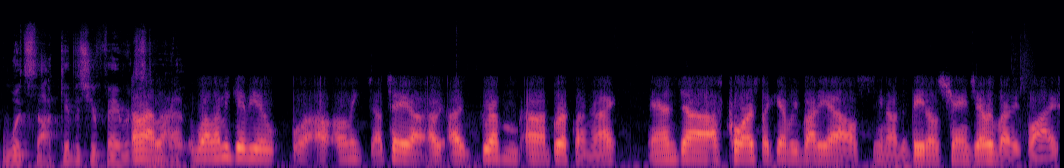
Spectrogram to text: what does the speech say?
Woodstock. Give us your favorite all story. right well let me give you well I'll, let me I'll tell you I, I grew up in uh, Brooklyn right and uh, of course like everybody else you know the Beatles changed everybody's life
